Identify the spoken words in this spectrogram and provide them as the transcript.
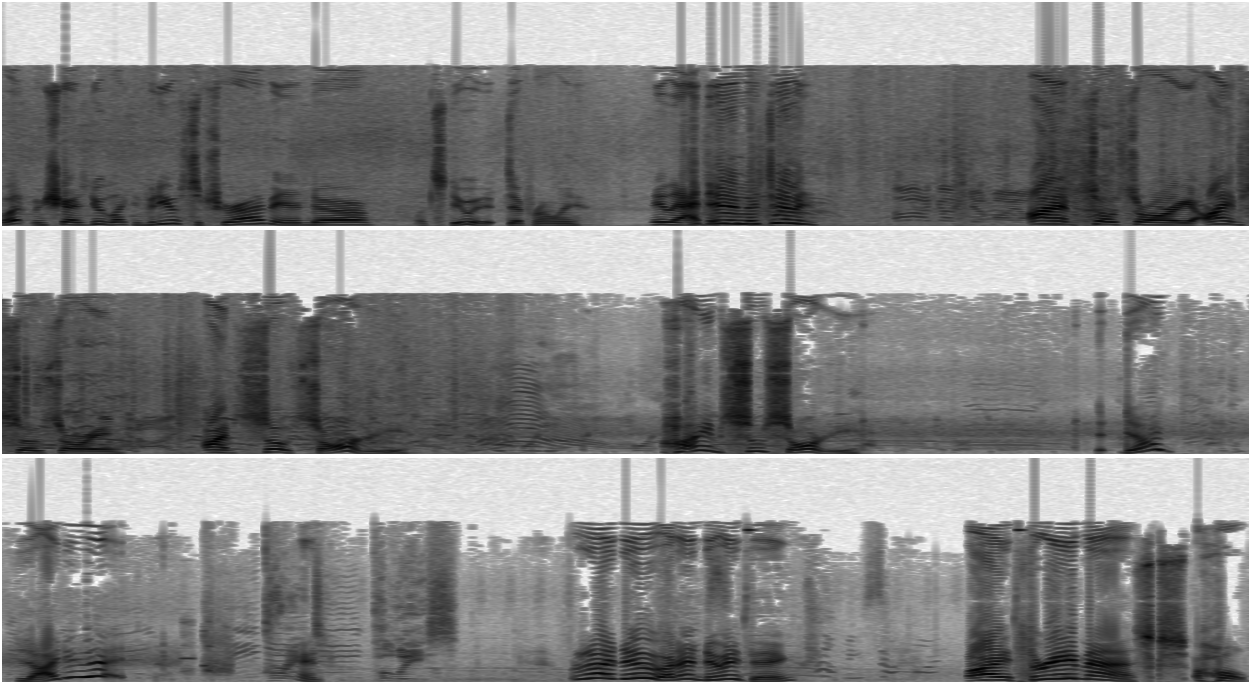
But make sure you guys do like the video, subscribe, and uh, let's do it differently. I did it, chili. I am so sorry. I am so sorry. I'm so sorry. I am so sorry. Did, did I? Did I do that? Man. Police. What did I do? I didn't do anything. Buy three masks. Oh,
